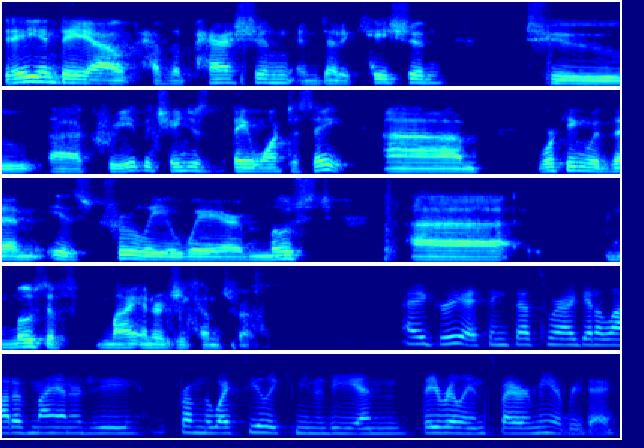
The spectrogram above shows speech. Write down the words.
day in, day out, have the passion and dedication to uh, create the changes that they want to see. Um, working with them is truly where most uh, most of my energy comes from. I agree. I think that's where I get a lot of my energy from the YSEALI community, and they really inspire me every day.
